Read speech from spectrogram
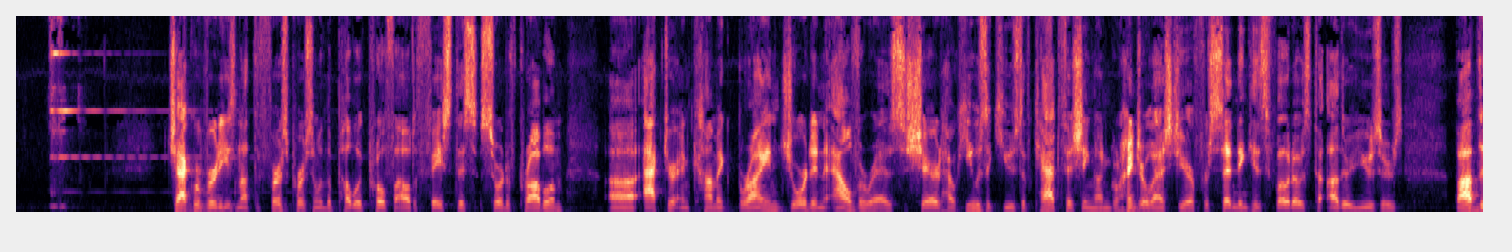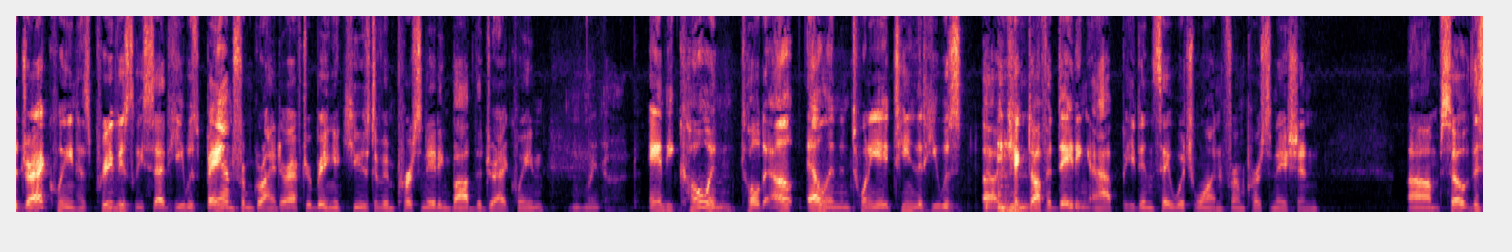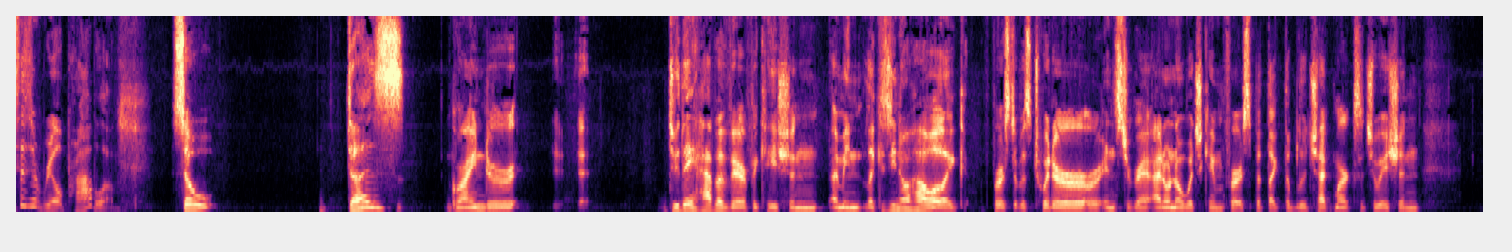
Chakraverty is not the first person with a public profile to face this sort of problem. Uh, actor and comic Brian Jordan Alvarez shared how he was accused of catfishing on Grindr last year for sending his photos to other users. Bob the Drag Queen has previously said he was banned from Grindr after being accused of impersonating Bob the Drag Queen. Oh my god. Andy Cohen told El- Ellen in 2018 that he was uh, kicked off a dating app. He didn't say which one for impersonation. Um, so this is a real problem. So, does Grindr? Do they have a verification? I mean, like, cause you know how like first it was Twitter or Instagram. I don't know which came first, but like the blue check mark situation,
